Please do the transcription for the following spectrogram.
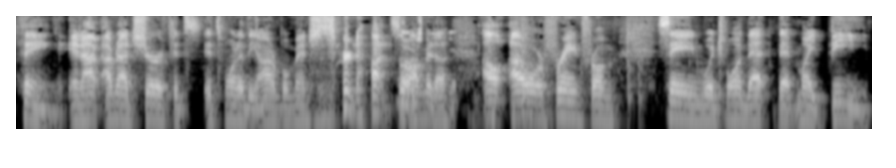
thing, and I, am not sure if it's it's one of the honorable mentions or not. So I'm gonna I'll I'll refrain from saying which one that that might be.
